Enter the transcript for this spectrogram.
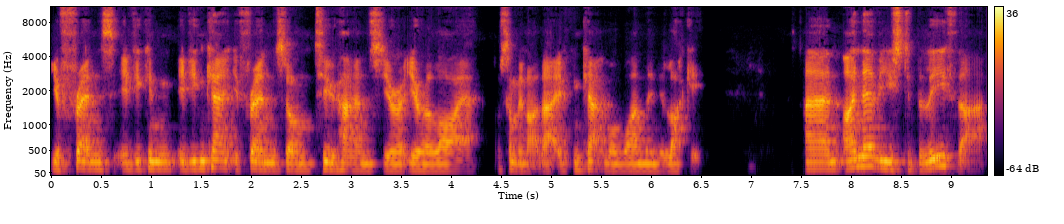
your friends if you can if you can count your friends on two hands, you're you're a liar or something like that. If you can count them on one, then you're lucky. And I never used to believe that.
